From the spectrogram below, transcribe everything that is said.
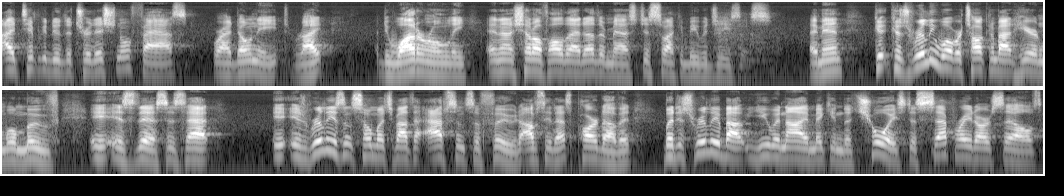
I typically do the traditional fast where I don't eat, right? I do water only, and then I shut off all that other mess just so I can be with Jesus. Amen? Because really, what we're talking about here, and we'll move, is this: is that it really isn't so much about the absence of food. Obviously, that's part of it, but it's really about you and I making the choice to separate ourselves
